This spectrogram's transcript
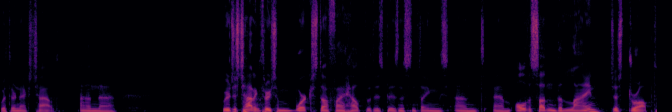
with their next child. And uh, we were just chatting through some work stuff. I helped with his business and things, and um, all of a sudden the line just dropped.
